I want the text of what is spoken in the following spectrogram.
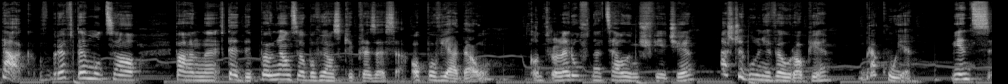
Tak, wbrew temu, co pan wtedy pełniący obowiązki prezesa opowiadał, kontrolerów na całym świecie, a szczególnie w Europie, brakuje. Więc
